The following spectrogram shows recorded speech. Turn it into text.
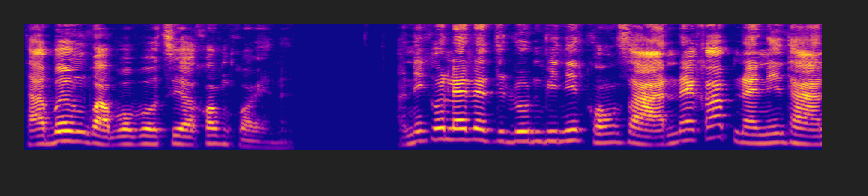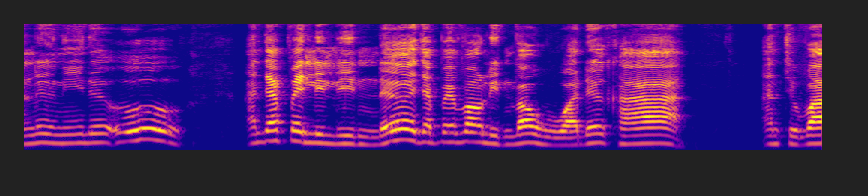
ถ้าเบิ้งกว่าโบโบเสือข้อมข่อยนะอันนี้ก็แล้วแต่ดุลพินิจของศาลนะครับ ในนิทานเรื่องนี้เด้อเอออันจะไปลินลินเด้อจะไปเว้าลินเว้าหัวเด้อค่ะ อันถือว่า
